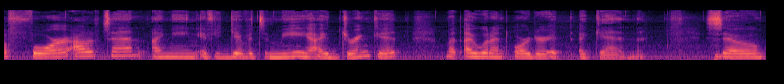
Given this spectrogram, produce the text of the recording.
a 4 out of 10. I mean, if you give it to me, I'd drink it, but I wouldn't order it again. So,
